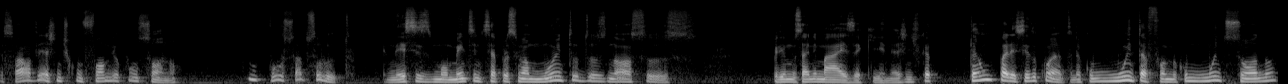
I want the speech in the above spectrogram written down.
É só ver a gente com fome ou com sono. Impulso absoluto. Nesses momentos a gente se aproxima muito dos nossos primos animais aqui, né? A gente fica tão parecido quanto, né? Com muita fome, com muito sono,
